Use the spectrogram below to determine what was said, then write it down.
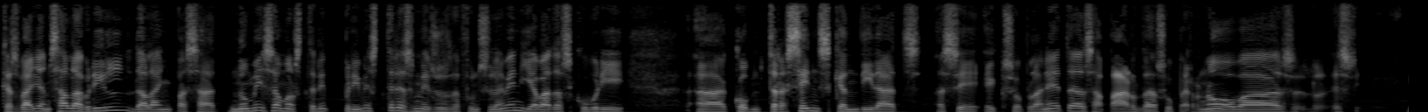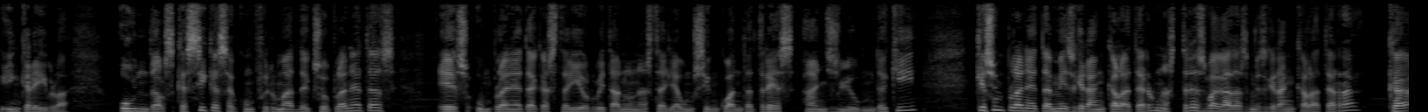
que es va llançar l'abril de l'any passat. Només amb els tre primers tres mesos de funcionament ja va descobrir eh, com 300 candidats a ser exoplanetes, a part de supernoves, és increïble. Un dels que sí que s'ha confirmat d'exoplanetes és un planeta que estaria orbitant una estrella uns 53 anys llum d'aquí, que és un planeta més gran que la Terra, unes tres vegades més gran que la Terra, que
